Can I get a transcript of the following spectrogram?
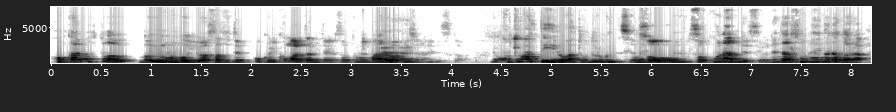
他の人は、まあ、有無も言わさずで送り込まれたみたいな側面もあるわけじゃないですか。断っていいのかって驚くんですよね。そう、んそこなんですよね。だからその辺が、だから、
